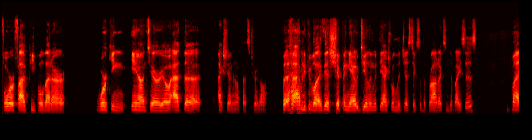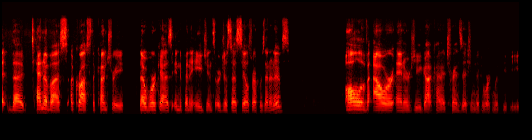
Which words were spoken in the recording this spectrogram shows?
four or five people that are working in Ontario at the actually I don't know if that's true at all. But how many people like this shipping out dealing with the actual logistics of the products and devices? But the 10 of us across the country that work as independent agents or just as sales representatives all of our energy got kind of transitioned into working with PPE.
